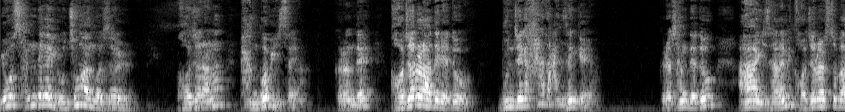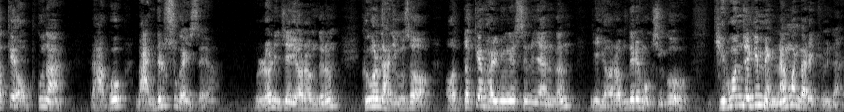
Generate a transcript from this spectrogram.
요 상대가 요청한 것을 거절하는 방법이 있어요. 그런데 거절을 하더라도 문제가 하나도 안 생겨요. 그래서 상대도 아, 이 사람이 거절할 수밖에 없구나 라고 만들 수가 있어요. 물론 이제 여러분들은 그걸 가지고서 어떻게 활용해 쓰느냐는 건 이제 여러분들의 몫이고 기본적인 맥락만 가리킵니다.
